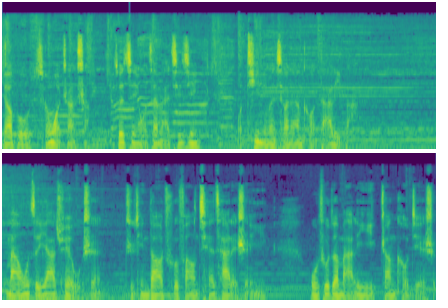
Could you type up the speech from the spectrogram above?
要不存我账上？最近我在买基金，我替你们小两口打理吧。”满屋子鸦雀无声。只听到厨房切菜的声音，无助的玛丽张口结舌。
